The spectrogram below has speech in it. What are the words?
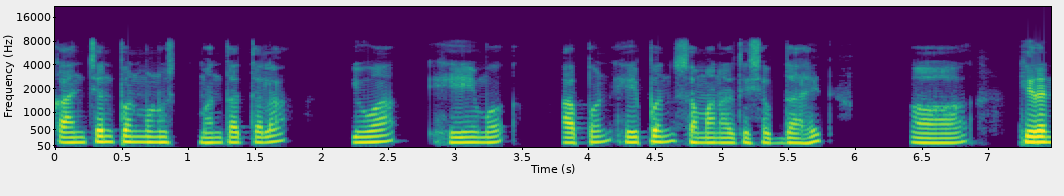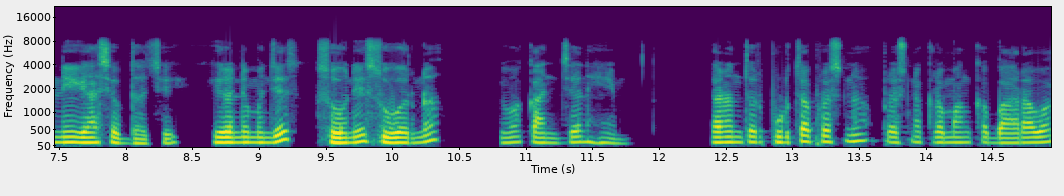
कांचन पण म्हणू म्हणतात त्याला. किंवा हेम आपण हे पण समानार्थी शब्द आहेत. हिरण्य या शब्दाचे. हिरण्य म्हणजे सोने सुवर्ण किंवा कांचन हेम. त्यानंतर पुढचा प्रश्न प्रश्न क्रमांक बारावा.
